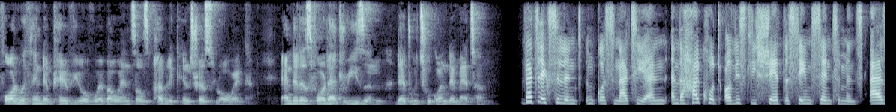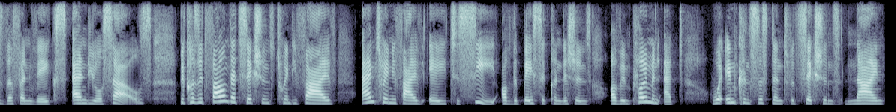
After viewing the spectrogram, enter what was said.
fall within the purview of Webber Wentzel's public interest law work, and it is for that reason that we took on the matter. That's excellent, Nkosinathi, and, and the High Court obviously shared the same sentiments as the Van Wyks and yourselves because it found that sections 25 and 25A to C of the Basic Conditions of Employment Act were inconsistent with sections 9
